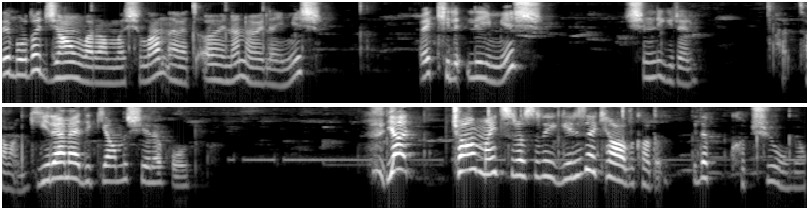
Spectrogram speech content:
Ve burada cam var anlaşılan. Evet aynen öyleymiş. Ve kilitliymiş. Şimdi girelim. Tamam giremedik yanlış yere koyduk. Ya çalma hiç sırası değil. Gerizekalı kadın. Bir de kaçıyor ya.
